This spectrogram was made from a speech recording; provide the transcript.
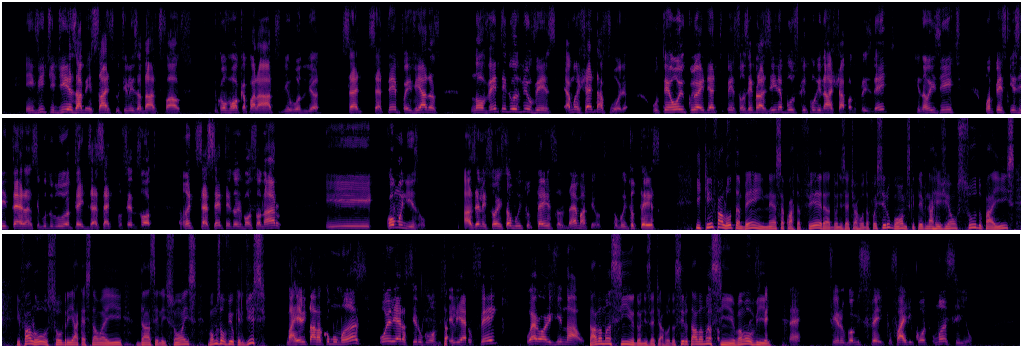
Em 20 dias, a mensagem que utiliza dados falsos e convoca para atos de rua no dia 7 de setembro foi enviada 92 mil vezes. É a manchete da Folha. O teor inclui a ideia de que pessoas em Brasília buscam impugnar a chapa do presidente, que não existe. Uma pesquisa interna, segundo Lula, tem 17% dos votos antes 62 Bolsonaro. E comunismo as eleições estão muito tensas, né, Matheus? Estão muito tensas. E quem falou também nessa quarta-feira, Donizete Arruda, foi Ciro Gomes, que teve na região sul do país e falou sobre a questão aí das eleições. Vamos ouvir o que ele disse? Mas ele estava como manso ou ele era Ciro Gomes? Tá. Ele era o fake ou era o original? Tava mansinho, Donizete Arruda. O Ciro tava mansinho. Vamos ouvir. Ciro Gomes fake, o faz de conta, o mansinho.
